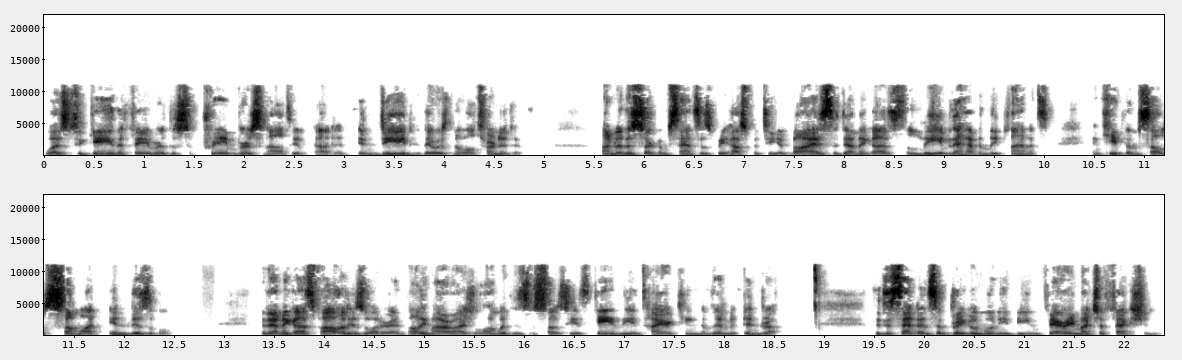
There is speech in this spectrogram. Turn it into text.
was to gain the favor of the supreme personality of Godhead. Indeed, there was no alternative. Under the circumstances, Brihaspati advised the demigods to leave the heavenly planets and keep themselves somewhat invisible. The demigods followed his order, and Bali Maharaj, along with his associates, gained the entire kingdom of Indra. The descendants of Bhrigu Muni, being very much affection,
